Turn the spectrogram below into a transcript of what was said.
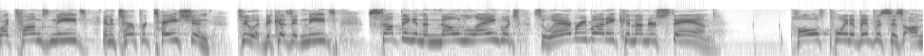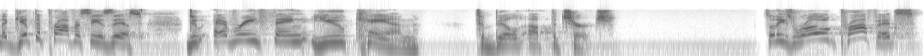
why tongues needs an interpretation to it because it needs something in the known language so everybody can understand. Paul's point of emphasis on the gift of prophecy is this. Do everything you can to build up the church. So these rogue prophets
